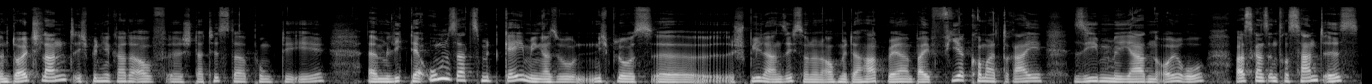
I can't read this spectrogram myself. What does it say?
in Deutschland, ich bin hier gerade auf äh, statista.de, ähm, liegt der Umsatz mit Gaming, also nicht bloß äh, Spiele an sich, sondern auch mit der Hardware, bei 4,37 Milliarden Euro. Was ganz interessant ist,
